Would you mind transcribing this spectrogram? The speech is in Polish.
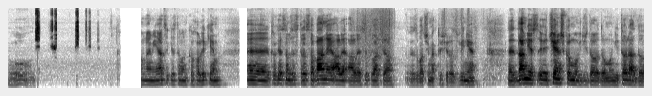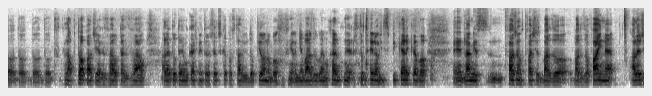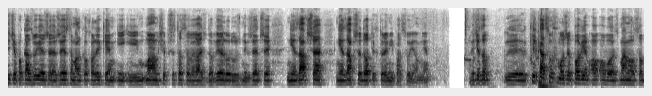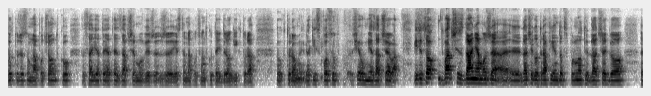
U. Mam na imię Jacek, jestem alkoholikiem. E, trochę jestem zestresowany, ale, ale sytuacja, zobaczymy jak to się rozwinie. E, Dla mnie jest e, ciężko mówić do, do monitora, do, do, do, do laptopa, czy jak zwał, tak zwał, ale tutaj Łukasz mnie troszeczkę postawił do pionu, bo nie, nie bardzo byłem chętny tutaj robić spikerkę, bo e, dla mnie twarzą w twarz jest bardzo, bardzo fajne, ale życie pokazuje, że, że jestem alkoholikiem i, i mam się przystosowywać do wielu różnych rzeczy, nie zawsze, nie zawsze do tych, które mi pasują, nie? Wiecie co, kilka słów może powiem o, o bo mamy osoby, które są na początku. W zasadzie to ja też zawsze mówię, że, że jestem na początku tej drogi, która, którą w jakiś sposób się u mnie zaczęła. Wiecie co, dwa, trzy zdania może, e, dlaczego trafiłem do wspólnoty, dlaczego e,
